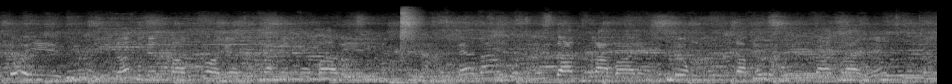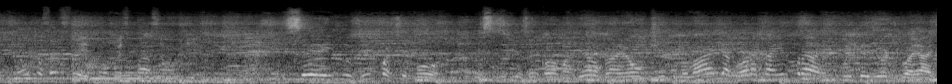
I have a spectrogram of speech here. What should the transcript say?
estou aí, tanto dentro do projeto, juntamente com o Baleia, espero dar oportunidade de trabalho, deu dá muita oportunidade para a gente, então estou satisfeito com a participação aqui. Você, inclusive, participou esses dias em Coromandel, ganhou um título lá e agora está indo para o interior de Goiás.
